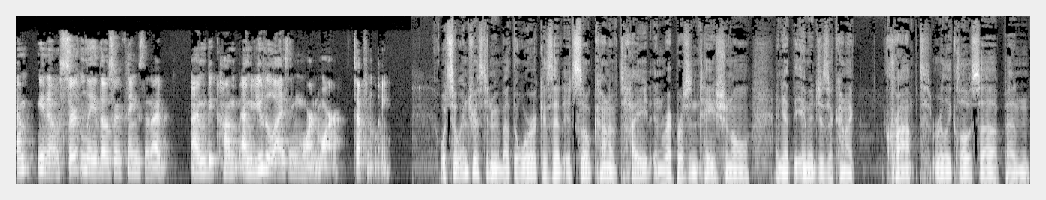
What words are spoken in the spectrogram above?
I'm, you know, certainly those are things that I, I'm become, I'm utilizing more and more, definitely. What's so interesting to me about the work is that it's so kind of tight and representational, and yet the images are kind of cropped really close up and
